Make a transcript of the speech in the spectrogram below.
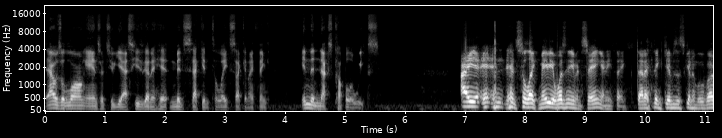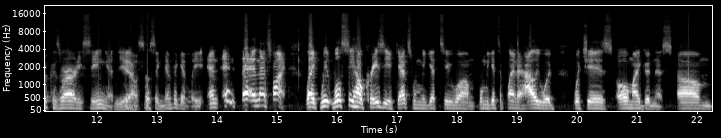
that was a long answer to yes, he's going to hit mid second to late second. I think in the next couple of weeks. I and, and so like maybe it wasn't even saying anything that I think Gibbs is going to move up because we're already seeing it, yeah. you know, so significantly, and and and that's fine. Like we we'll see how crazy it gets when we get to um when we get to Planet Hollywood, which is oh my goodness, um,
